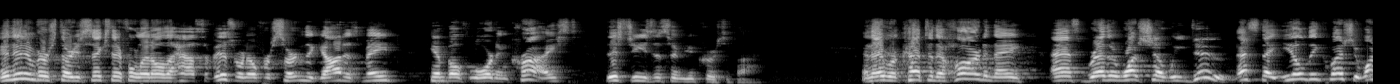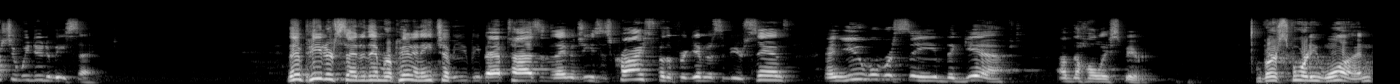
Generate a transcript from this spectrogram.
And then in verse 36, therefore let all the house of Israel know for certain that God has made him both Lord and Christ, this Jesus whom you crucified. And they were cut to the heart and they asked, Brethren, what shall we do? That's that yielding question. What should we do to be saved? Then Peter said to them, Repent and each of you be baptized in the name of Jesus Christ for the forgiveness of your sins, and you will receive the gift of the Holy Spirit. Verse 41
